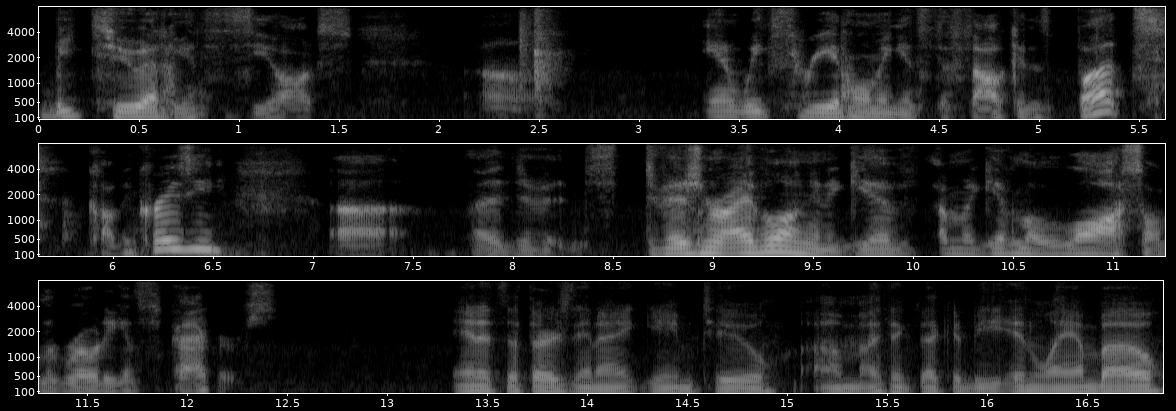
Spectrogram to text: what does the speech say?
week two at against the Seahawks, um, and week three at home against the Falcons. But call me crazy. Uh, a div- division rival. I'm going to give. I'm going to give them a loss on the road against the Packers. And it's a Thursday night game too. Um, I think that could be in Lambeau.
